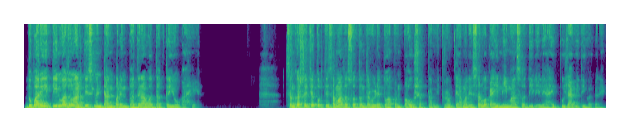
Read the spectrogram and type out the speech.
दुपारी तीन वाजून अडतीस मिनिटांपर्यंत भद्रा व दग्ध योग आहे. संघर्ष चतुर्थीचा माझा स्वतंत्र वेळ तो आपण पाहू शकता मित्रांनो त्यामध्ये सर्व काही नियमासह दिलेले आहेत पूजाविधी वगैरे.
